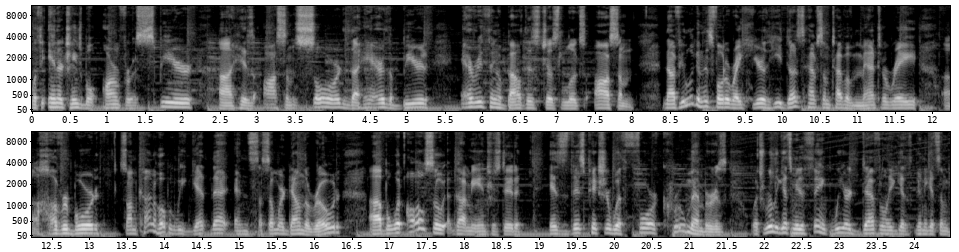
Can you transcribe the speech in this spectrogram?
with the interchangeable arm for a spear, uh, his awesome sword, the hair, the beard, Everything about this just looks awesome. Now, if you look in this photo right here, he does have some type of manta ray uh, hoverboard. So I'm kind of hoping we get that and somewhere down the road. Uh, but what also got me interested is this picture with four crew members, which really gets me to think we are definitely going to get some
